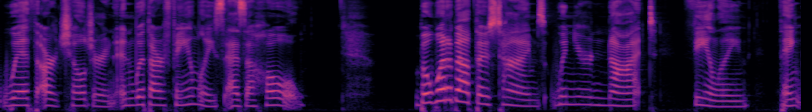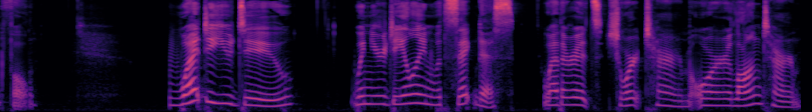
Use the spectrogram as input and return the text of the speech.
with our children and with our families as a whole. But what about those times when you're not feeling thankful? What do you do when you're dealing with sickness, whether it's short term or long term?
